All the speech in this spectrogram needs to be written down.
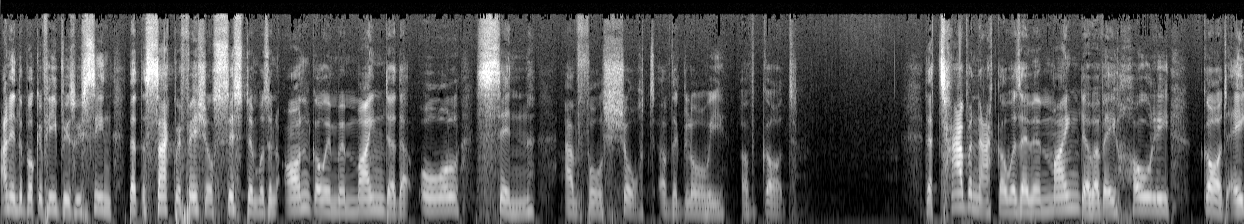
And in the book of Hebrews, we've seen that the sacrificial system was an ongoing reminder that all sin and fall short of the glory of God. The tabernacle was a reminder of a holy God, a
